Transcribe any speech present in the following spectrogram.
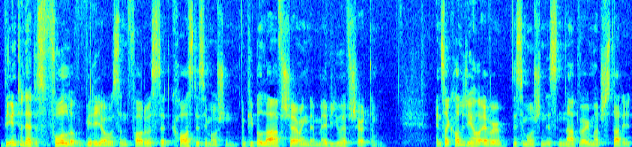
The internet is full of videos and photos that cause this emotion, and people love sharing them. Maybe you have shared them. In psychology, however, this emotion is not very much studied,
